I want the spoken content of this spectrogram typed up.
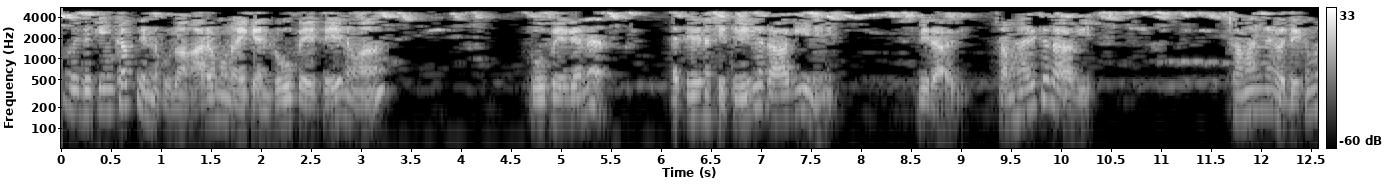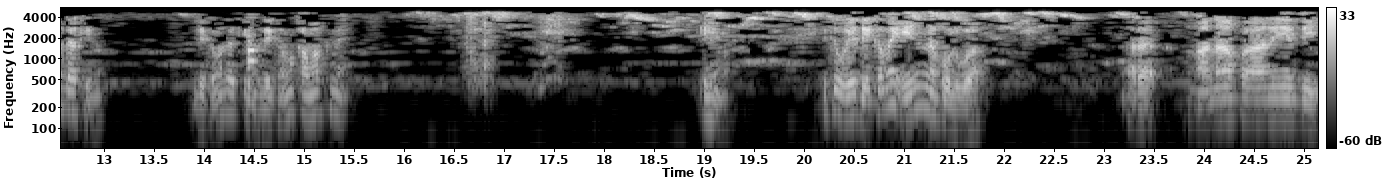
ඔය දෙකකින් එකක් වෙන්න පුළුවන්. අරමුණ ඒ කියන්නේ රූපේ පේනවා. රූපය ගැන ඇති වෙන සිතුවිල්ල රාගී නෙමෙයි. විරාගී. සමහර විට රාගී. සමන්නේ ඔය දෙකම දකින්න. දෙකම දකින්න. දෙකම කමක් නැහැ. එහෙම. ඉතින් ওই දෙකම එන්න පුළුවන්. අර ආනාපානයේදී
